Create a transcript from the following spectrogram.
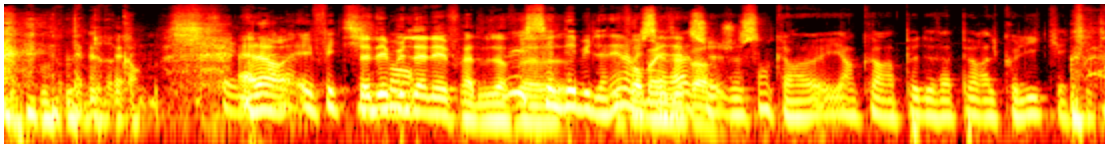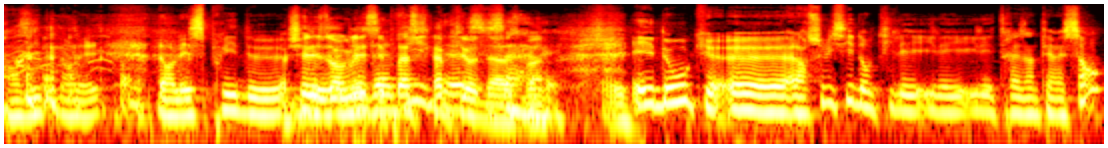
Alors C'est effectivement. le début de l'année, Fred. Vous Oui, c'est le début de l'année. mais ça va, je, je sens qu'il y a encore un peu de vapeur alcoolique qui transite dans les- dans l'esprit de. Chez de- les Anglais, c'est presque un c'est hein. Et donc, euh, alors celui-ci, donc, il est, il est, il est très intéressant.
